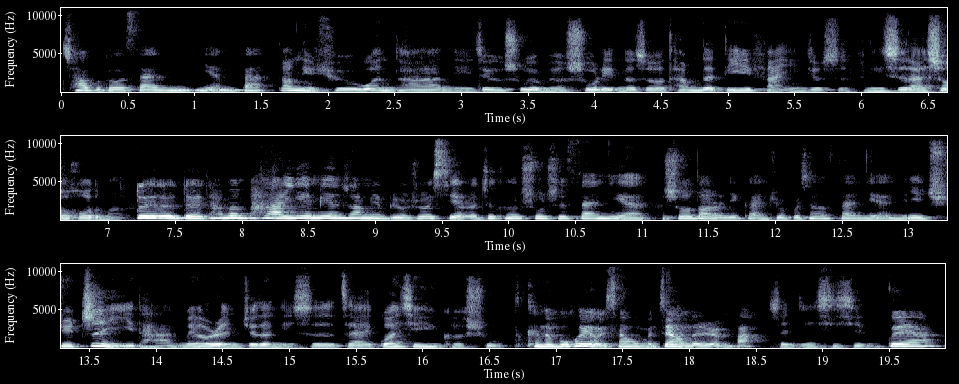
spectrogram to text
差不多三年半。当你去问他你这个树有没有树龄的时候，他们的第一反应就是你是来售后的吗？对对对，他们怕页面上面比如说写了这棵树是三年，收到了你感觉不像三年，你去质疑他，没有人觉得你是在关心一棵树，可能不会有像我们这样的人吧？神经兮兮的。对呀、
